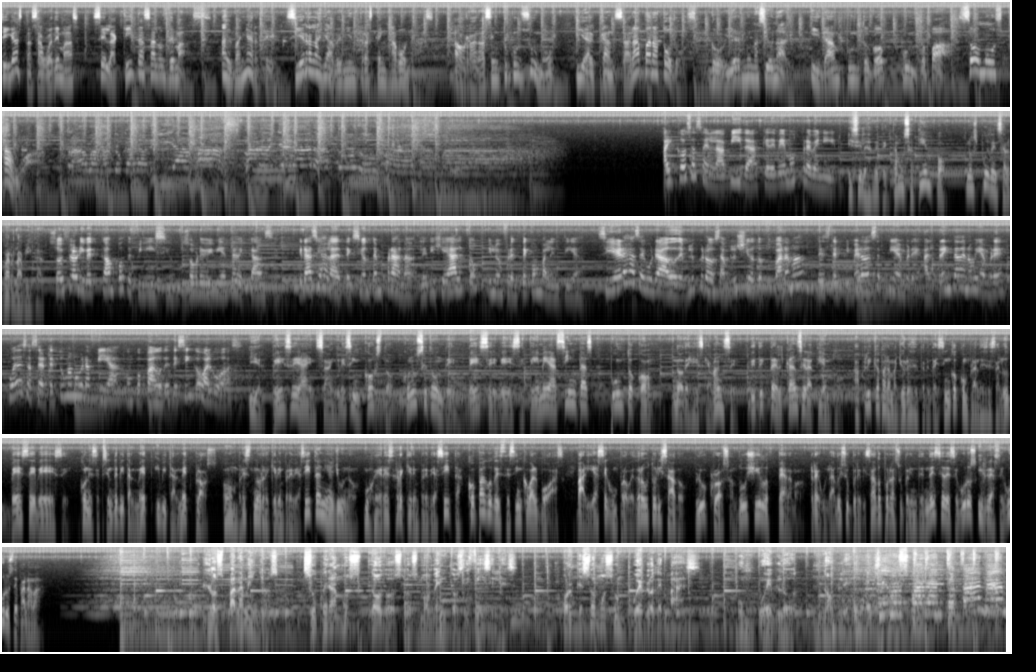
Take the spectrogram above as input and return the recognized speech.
Si gastas agua de más, se la quitas a los demás. Al bañarte, cierra la llave mientras te enjabonas. Ahorrarás en tu consumo y alcanzará para todos. Gobierno Nacional y dan.gov.pa. Somos agua. Hay cosas en la vida que debemos prevenir. Y si las detectamos a tiempo, nos pueden salvar la vida. Soy Floribet Campos de Finicio, sobreviviente de cáncer. Gracias a la detección temprana, le dije alto y lo enfrenté con valentía. Si eres asegurado de Blue Cross and Blue Shield of Panama, desde el 1 de septiembre al 30 de noviembre, puedes hacerte tu mamografía con copago desde 5 balboas. Y el PSA en sangre sin costo. Conoce dónde en bcbspmacintas.com. No dejes que avance. Detecta el cáncer a tiempo. Aplica para mayores de 35 con planes de salud BCBS, con excepción de VitalMed y VitalMed Plus. Hombres no requieren previa cita ni ayuno. Mujeres requieren previa cita. Copago desde 5 balboas. Varía según proveedor autorizado. Blue Cross and Blue Shield of Panama. Regulado y supervisado por la Superintendencia de Seguros y Reaseguros de Panamá. Los panameños superamos todos los momentos difíciles porque somos un pueblo de paz, un pueblo noble. Echemos echemos pa'lante Panamá.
